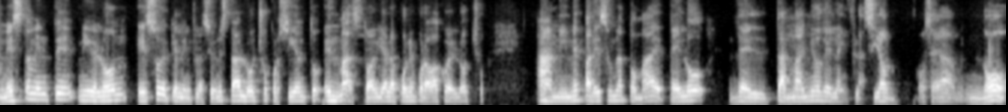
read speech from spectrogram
honestamente, Miguelón, eso de que la inflación está al 8%, es más, todavía la ponen por abajo del 8%, a mí me parece una tomada de pelo del tamaño de la inflación. O sea, no.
